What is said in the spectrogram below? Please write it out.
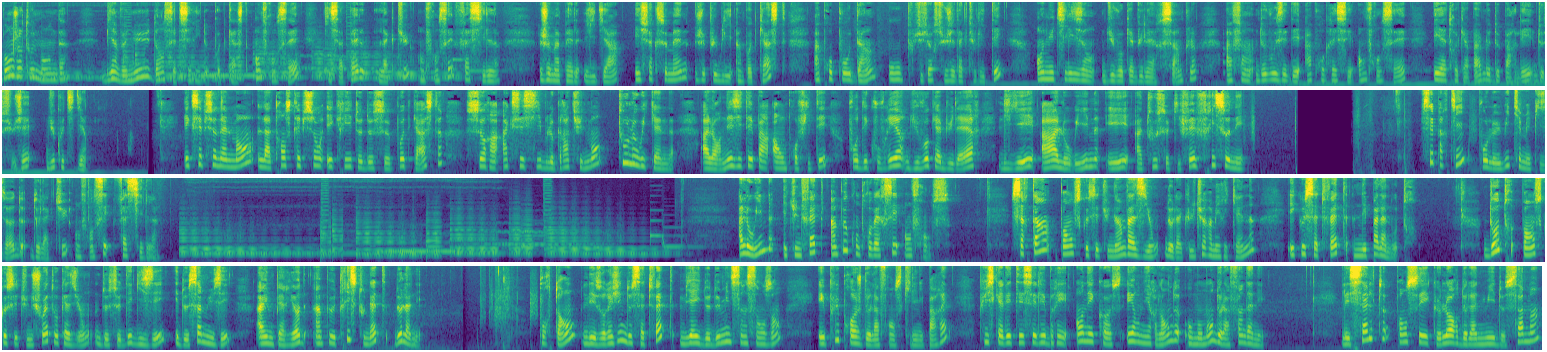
Bonjour tout le monde, bienvenue dans cette série de podcasts en français qui s'appelle L'actu en français facile. Je m'appelle Lydia et chaque semaine je publie un podcast à propos d'un ou plusieurs sujets d'actualité en utilisant du vocabulaire simple afin de vous aider à progresser en français et être capable de parler de sujets du quotidien. Exceptionnellement, la transcription écrite de ce podcast sera accessible gratuitement tout le week-end. Alors n'hésitez pas à en profiter pour découvrir du vocabulaire lié à Halloween et à tout ce qui fait frissonner. C'est parti pour le huitième épisode de l'actu en français facile. Halloween est une fête un peu controversée en France. Certains pensent que c'est une invasion de la culture américaine et que cette fête n'est pas la nôtre. D'autres pensent que c'est une chouette occasion de se déguiser et de s'amuser à une période un peu tristounette de l'année. Pourtant, les origines de cette fête, vieille de 2500 ans et plus proche de la France qu'il n'y paraît, puisqu'elle était célébrée en Écosse et en Irlande au moment de la fin d'année. Les Celtes pensaient que lors de la nuit de Samin,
